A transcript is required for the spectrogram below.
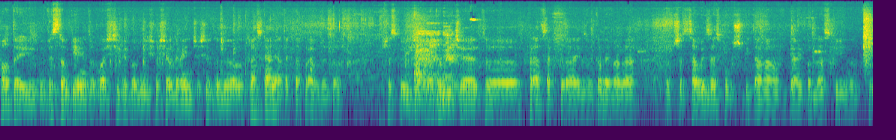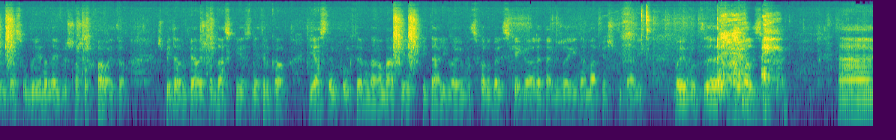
Po tej wystąpieniu to właściwie powinniśmy się ograniczyć tylko do klaskania tak naprawdę. To wszystko idzie znakomicie. To praca, która jest wykonywana no, przez cały zespół szpitala w Białej Podlaskiej no, zasługuje na najwyższą pochwałę. To szpital w Białej Podlaskiej jest nie tylko jasnym punktem na mapie szpitali województwa lubelskiego, ale także i na mapie szpitali wojewód e, Polski. E,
